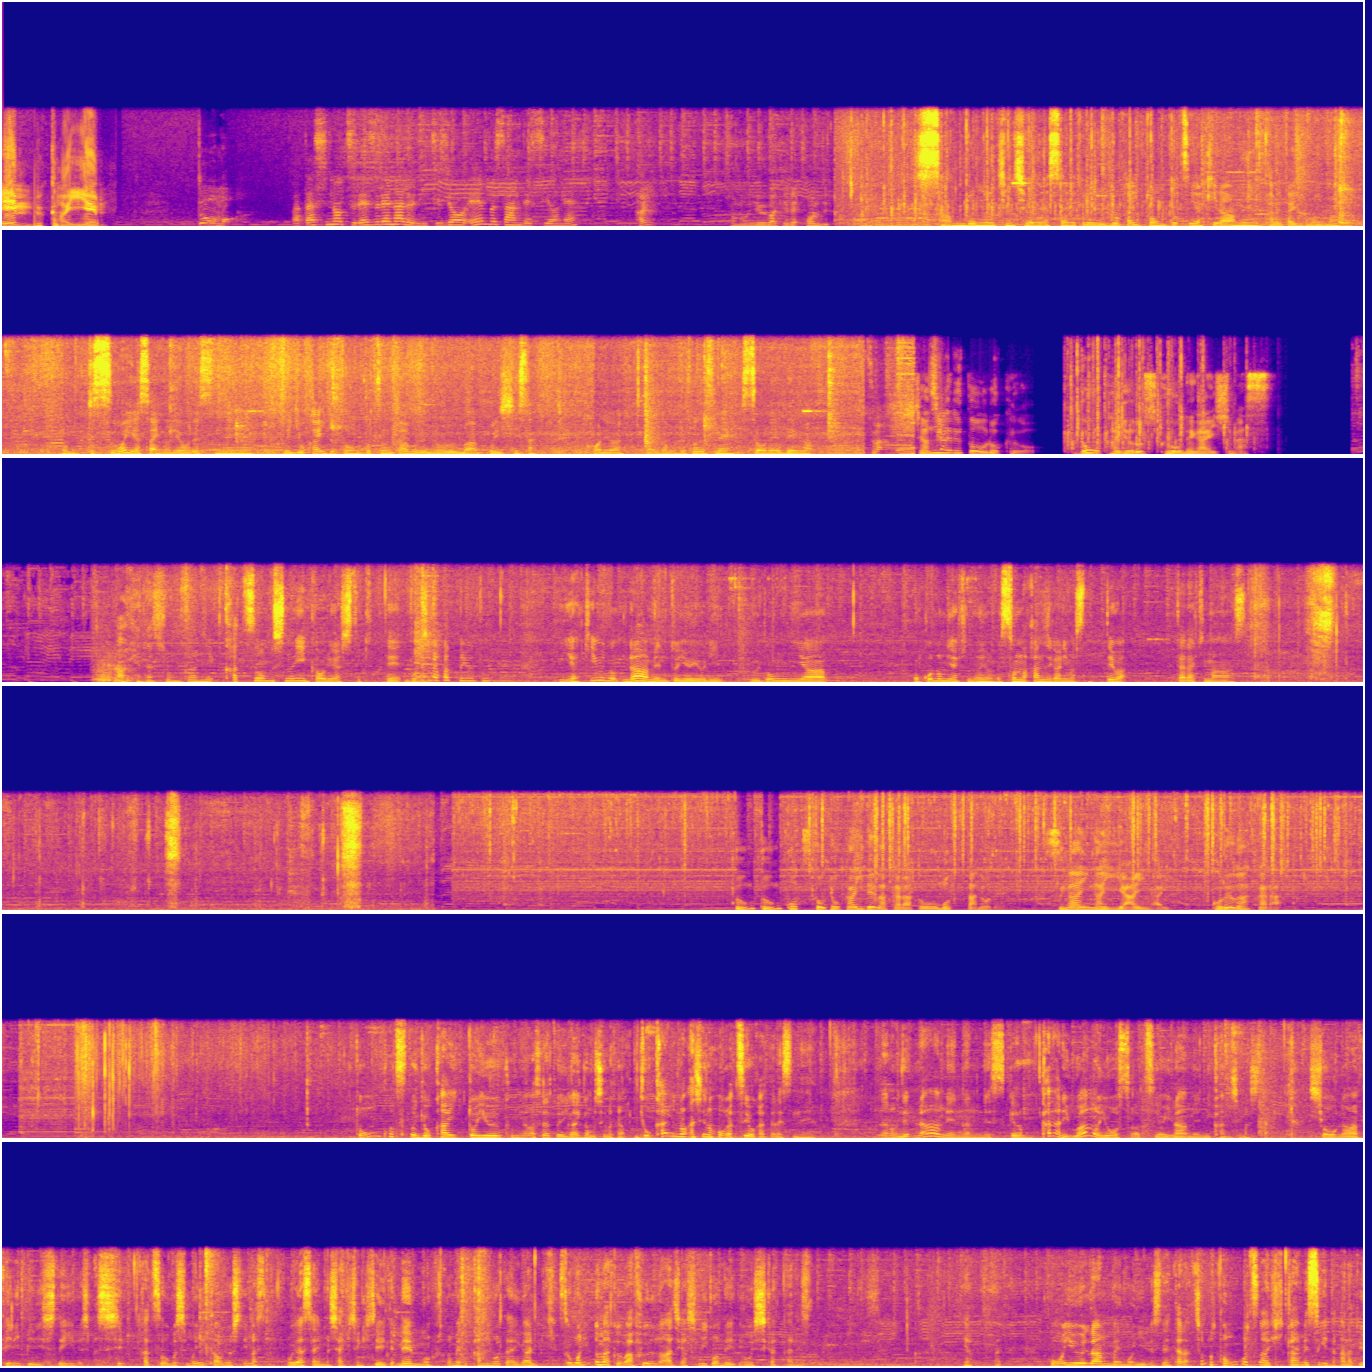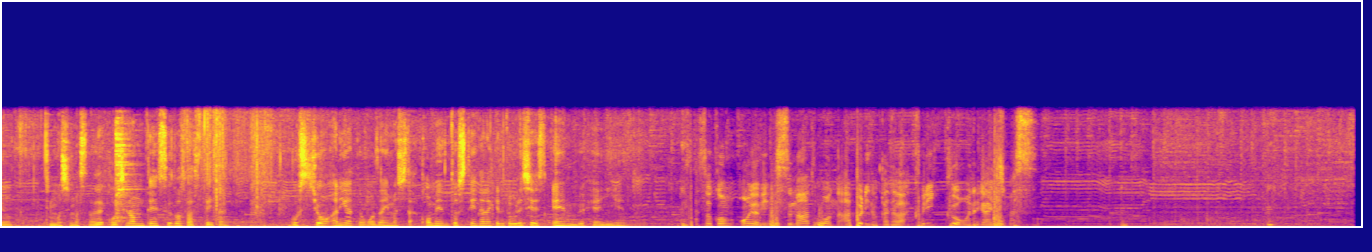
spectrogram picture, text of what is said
演武開演。どうも。私のつれづれなる日常演舞さんですよね。はい。そのいうわけで本日。3分の1日分の野菜が取れる魚介豚骨焼きラーメンを食べたいと思います。ほんとすごい野菜の量ですね。で魚介と豚骨のダブルのうま美味しさ。これは期待が持てそうですね。それでは。チャンネル登録を。どうかよろしくお願いします。開けた瞬間に鰹節のいい香りがしてきてどちらかというと焼きうどんラーメンというよりうどんやお好み焼きのようなそんな感じがあります。ではいただきます。豚豚骨と魚介ではからと思ったので、菅以外や以外、これはから。豚骨と魚介という組み合わせだと意外かもしれませんが魚介の味の方が強かったですね。なのでラーメンなんですけどかなり和の要素が強いラーメンに感じました。生姜はピリピリしていますし鰹節もいい香りをしています。お野菜もシャキシャキしていて麺も太めで噛み応えがありそこにうまく和風の味が染み込んでいて美味しかったです。やっぱりこういうラーメンもいいですね。ただちょっと豚骨は控えめすぎたかなという気もしますのでこちらの点数とさせていただきますご視聴ありがとうございました。コメントしていただけると嬉しいです。演武閉園。パソコンおよびスマートフォンのアプリの方はクリックをお願いします。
